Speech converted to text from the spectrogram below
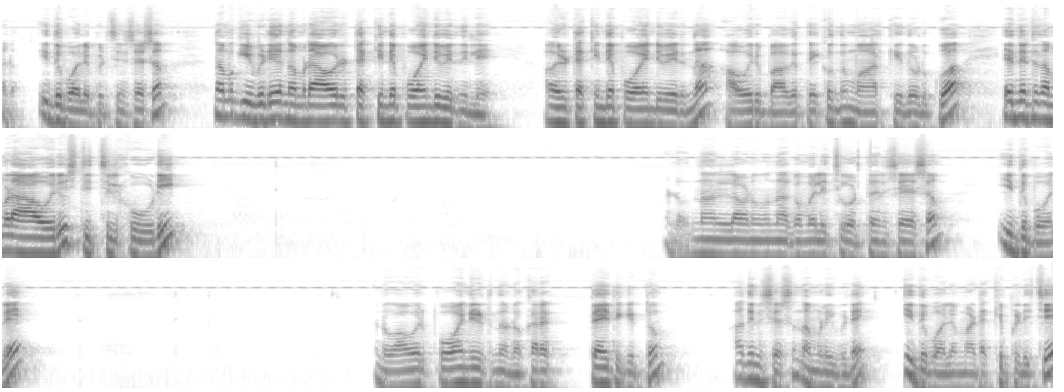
കേട്ടോ ഇതുപോലെ പിടിച്ചതിന് ശേഷം നമുക്ക് ഇവിടെ നമ്മുടെ ആ ഒരു ടെക്കിന്റെ പോയിന്റ് വരുന്നില്ലേ? ആ ഒരു ടെക്കിന്റെ പോയിന്റ് വരുന്ന ആ ഒരു ഭാഗത്തേക്ക് ഒന്ന് മാർക്ക് ചെയ്ത് കൊടുക്കുക. എന്നിട്ട് നമ്മുടെ ആ ഒരു സ്റ്റിച്ചിൽ കൂടി നല്ലവണ്ണം ഒന്ന് അകം വലിച്ചു കൊടുത്തതിന് ശേഷം ഇതുപോലെ കണ്ടോ ആ ഒരു പോയിന്റ് കിട്ടുന്നുണ്ടോ? കറക്റ്റായിട്ട് കിട്ടും. അതിനുശേഷം നമ്മളിവിടെ ഇതുപോലെ മടക്കി പിടിച്ച്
